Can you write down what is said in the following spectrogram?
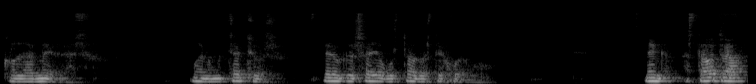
con las negras. Bueno muchachos, espero que os haya gustado este juego. Venga, hasta otra.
